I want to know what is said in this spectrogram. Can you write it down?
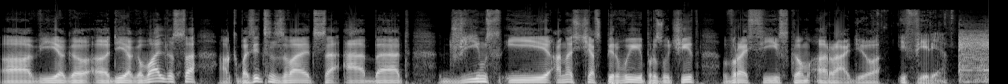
Диего, Диего Вальдеса, а композиция называется «A Bad Dreams», и она сейчас впервые прозвучит в российском радиоэфире. Thank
